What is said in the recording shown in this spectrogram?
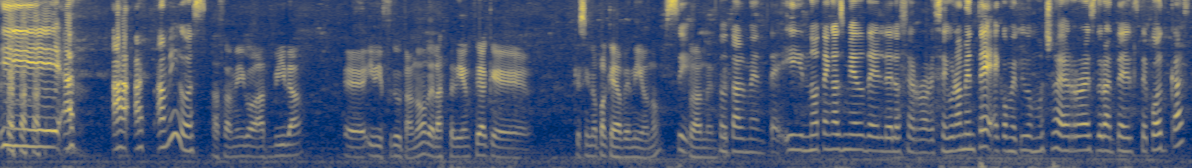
y haz, amigos. haz amigos, haz vida eh, y disfruta, ¿no? De la experiencia que, que si no, ¿para qué has venido, no? Sí, Realmente. totalmente. Y no tengas miedo del de los errores. Seguramente he cometido muchos errores durante este podcast,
